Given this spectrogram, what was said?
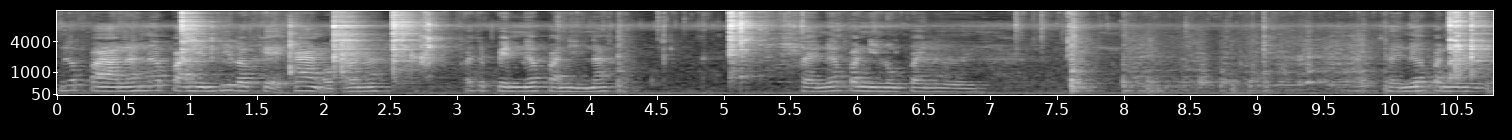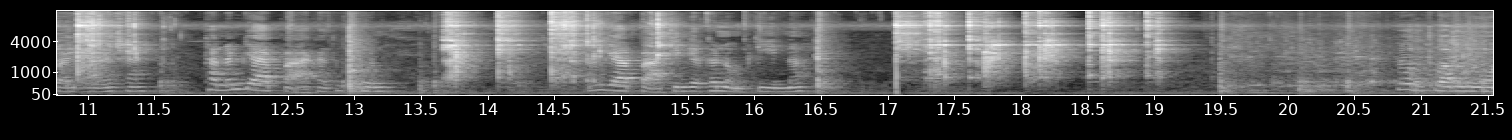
เนื้อปลานะ เนื้อปลานินที่เราแกะก้างออกแล้วนะ ก็จะเป็นเนื้อปลานินนะ ใส่เนื้อปลานินลงไปเลย ใส่เนื้อปลานิลลงไปเลยนะคะทำน้ำยาป่าค่ะทุกคน น้ำยาป่ากินกับขนมจีนเนาะเพิ่มความนัว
